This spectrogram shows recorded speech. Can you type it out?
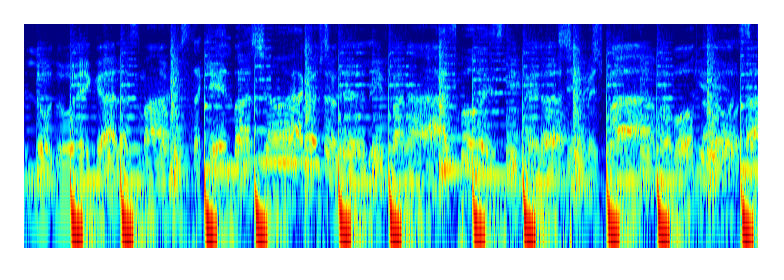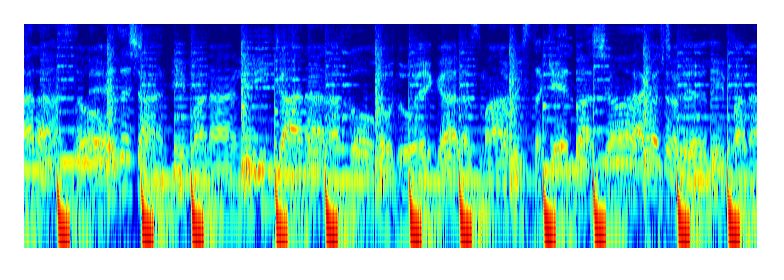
לא דואג על הזמן, לא מסתכל בשעון, הכל שודר לפניי, אז פורס לי מלוא השמש באה בבוקר, רוצה לעשות איזה שנתי פנן לי כאן על החוף, לא דואג על הזמן, לא מסתכל בשעון, הכל שודר לפניי,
